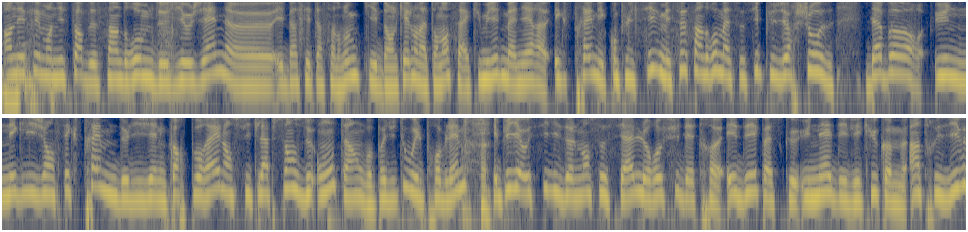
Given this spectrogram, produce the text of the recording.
en effet, mon histoire de syndrome de Diogène, euh, eh ben, c'est un syndrome qui est dans lequel on a tendance à accumuler de manière extrême et compulsive. Mais ce syndrome associe plusieurs choses. D'abord, une négligence extrême de l'hygiène corporelle. Ensuite, l'absence de honte. Hein, on voit pas du tout où est le problème. Et puis, il y a aussi l'isolement social, le refus d'être aidé parce qu'une aide est vécue comme intrusive.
